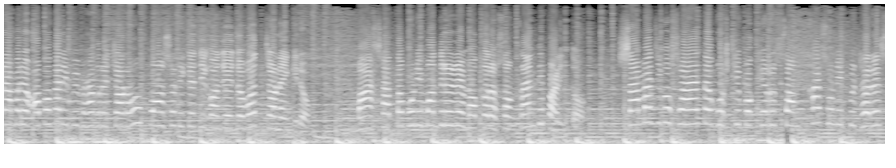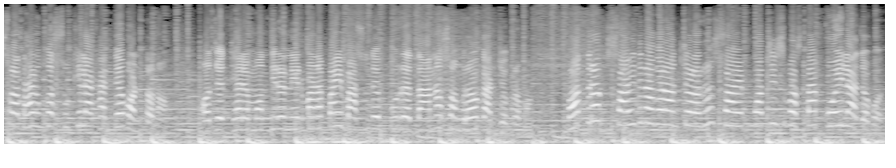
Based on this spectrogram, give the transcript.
ଗ୍ରାମରେ ଅବକାରୀ ବିଭାଗରେ ଚଢ଼ଉ ପଞ୍ଚଷଠି କେଜି ଗଞ୍ଜେଇ ଜବତ ଜଣେ ଗିରଫ মা সাতভণী মন্দিরে মকর সংক্রান্তি পালিত সামাজিক সহায়তা গোষ্ঠী পক্ষ শঙ্খাশুনি পীঠে শ্রদ্ধাড়ু শুখিলা খাদ্য বন্টন অযোধ্যার মন্দির নির্মাণ পাই বাসুদেবপুরের দান সংগ্রহ কার্যক্রম ভদ্রক শহীদনগর অঞ্চল শহে পঁচিশ বস্তা কোইলা জবত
